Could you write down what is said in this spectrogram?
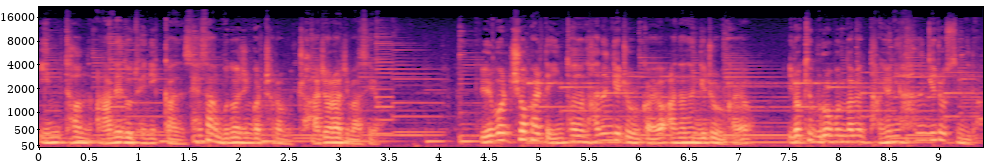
인턴 안 해도 되니까 세상 무너진 것처럼 좌절하지 마세요. 일본 취업할 때 인턴은 하는 게 좋을까요? 안 하는 게 좋을까요? 이렇게 물어본다면 당연히 하는 게 좋습니다.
